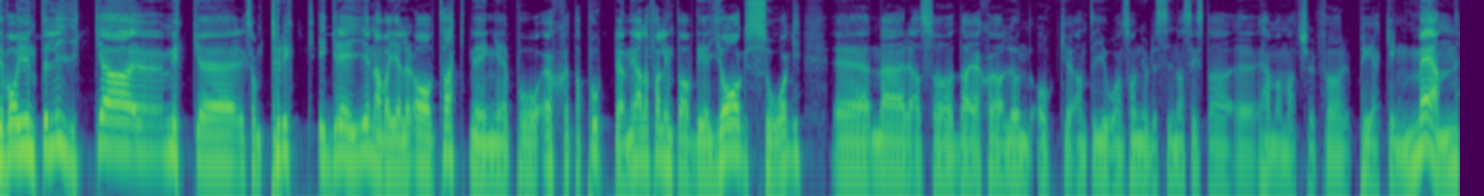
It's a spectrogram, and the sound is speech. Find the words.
Det var ju inte lika eh, mycket liksom, tryck i grejerna vad gäller avtackning eh, på Östgötaporten, i alla fall inte av det jag såg eh, när alltså Daja Sjölund och Ante Johansson gjorde sina sista eh, hemmamatcher för Peking. Men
